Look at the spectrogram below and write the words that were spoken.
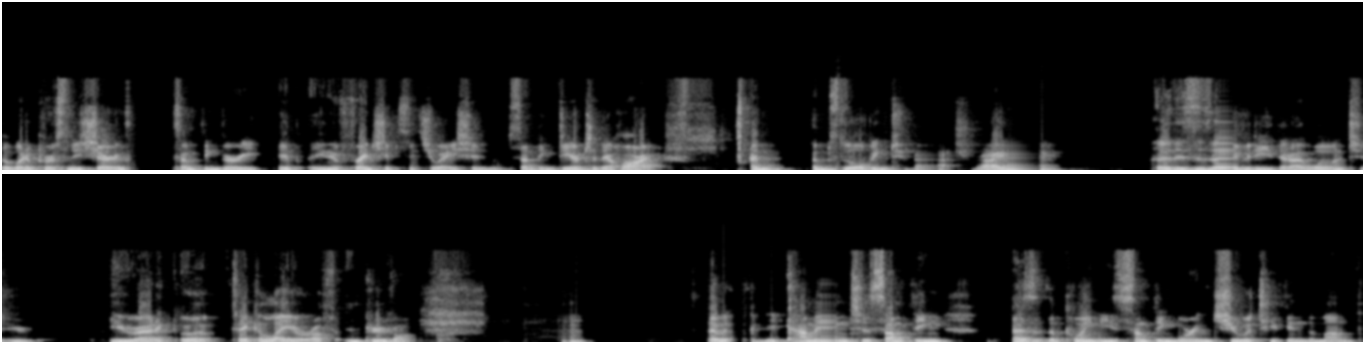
But when a person is sharing something very in a friendship situation, something dear to their heart, I'm absorbing too much, right? So this is a activity that I want to eradicate or take a layer off, improve on. So it come into something, as the point is, something more intuitive in the month,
